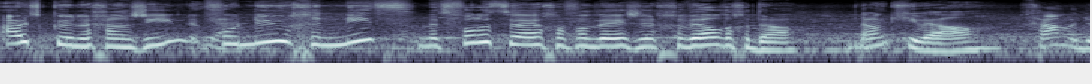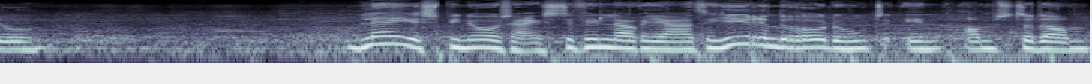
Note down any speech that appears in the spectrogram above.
uit kunnen gaan zien. Ja. Voor nu geniet met volle teugen van deze geweldige dag. Dankjewel. Gaan we doen. Blije Spinoza Stefin laureaten hier in de Rode Hoed in Amsterdam.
